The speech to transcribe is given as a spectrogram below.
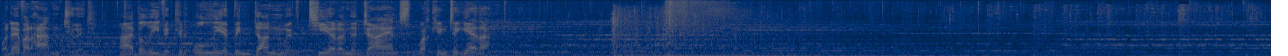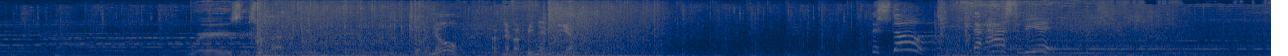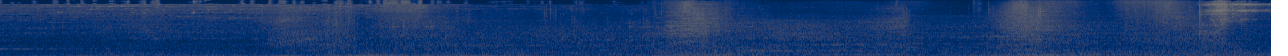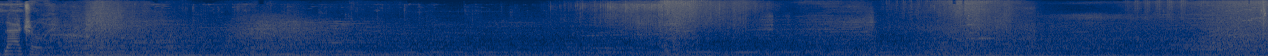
Whatever happened to it, I believe it could only have been done with Tyr and the Giants working together. Where is this platform? No, I've never been in here. The stone! That has to be it! Naturally.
